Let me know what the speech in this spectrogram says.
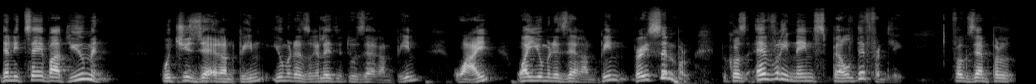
then it say about human, which is eran pin. human is related to eran pin. Why? Why human is eran pin? Very simple, because every name spelled differently. For example,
